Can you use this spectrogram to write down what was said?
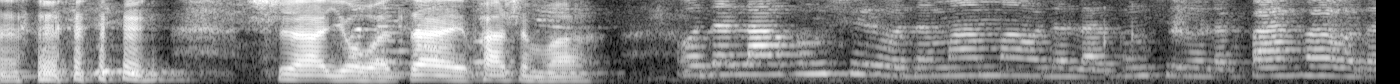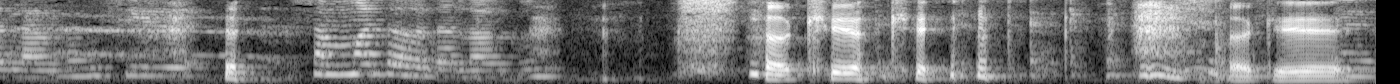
是啊，有我在，怕什么？我的老公是我的妈妈，我的老公是我的爸爸，我的老公是什么都我的老公。OK OK OK，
